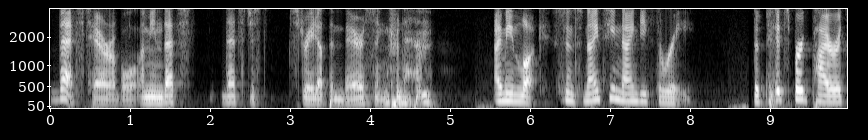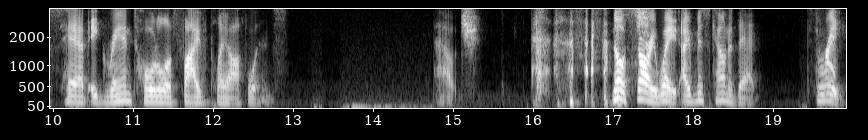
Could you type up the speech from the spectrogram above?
That's terrible. I mean, that's that's just straight up embarrassing for them. I mean, look, since 1993, the Pittsburgh Pirates have a grand total of five playoff wins. Ouch. No, sorry, wait, I miscounted that. Three.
